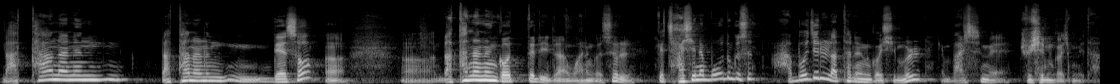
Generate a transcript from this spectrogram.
나타나는 나타나는 데서 어, 어, 나타나는 것들이라고 하는 것을 그러니까 자신의 모든 것은 아버지를 나타내는 것임을 말씀해 주시는 것입니다.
